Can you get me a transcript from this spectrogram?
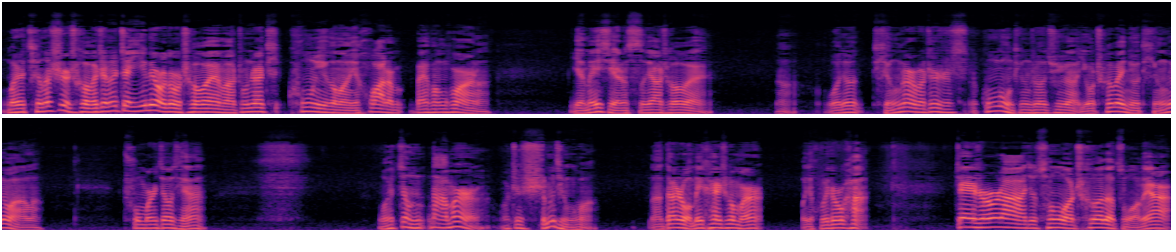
我这停的是车位，这为这一溜都是车位嘛，中间空一个嘛，也画着白方块呢，也没写着私家车位啊。我就停这儿吧，这是公共停车区啊，有车位你就停就完了，出门交钱。我正纳闷呢，我这什么情况啊？但是我没开车门，我就回头看，这时候呢，就从我车的左边。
